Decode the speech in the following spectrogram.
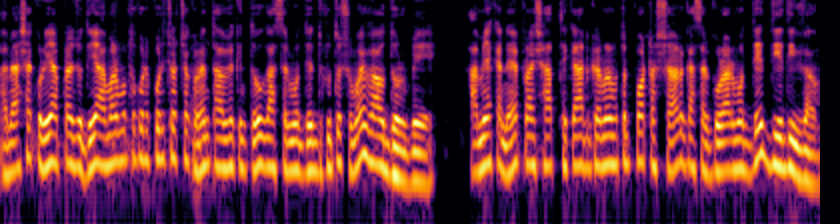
আমি আশা করি আপনারা যদি আমার মতো করে পরিচর্যা করেন, তাহলে কিন্তু গাছের মধ্যে দ্রুত সময় লাউ ধরবে। আমি এখানে প্রায় সাত থেকে আট গ্রামের মতন পটাশ সার গাছের গোড়ার মধ্যে দিয়ে দিলাম।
